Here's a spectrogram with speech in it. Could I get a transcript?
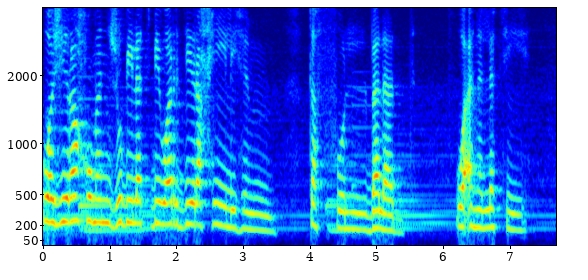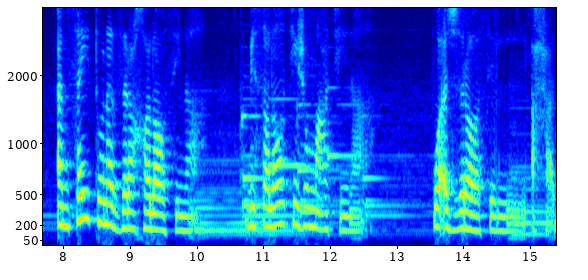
وجراح من جبلت بورد رحيلهم كف البلد وأنا التي أمسيت نذر خلاصنا بصلاة جمعتنا وأجراس الأحد.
